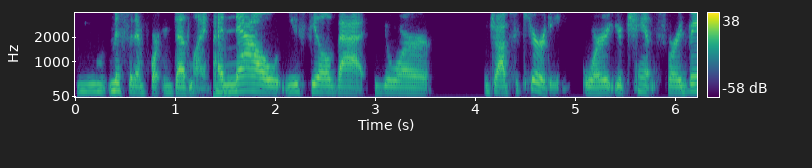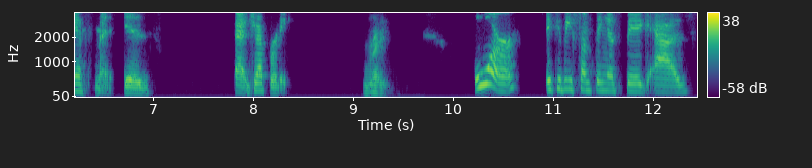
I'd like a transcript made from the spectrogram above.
you miss an important deadline. And now you feel that your job security or your chance for advancement is at jeopardy. Right. Or it could be something as big as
